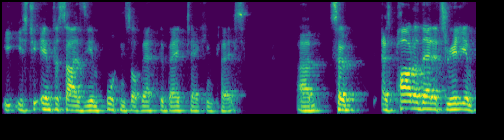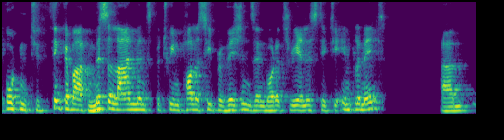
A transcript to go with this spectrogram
is to emphasize the importance of that debate taking place. Um, so as part of that, it's really important to think about misalignments between policy provisions and what it's realistic to implement. Um,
